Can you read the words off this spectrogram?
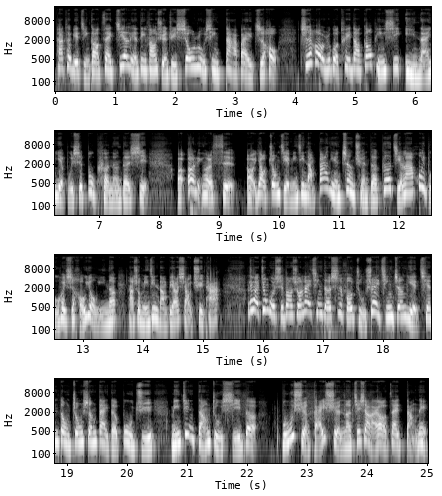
他特别警告，在接连地方选举羞辱性大败之后，之后如果退到高屏溪以南，也不是不可能的事。呃，二零二四，呃，要终结民进党八年政权的哥吉拉会不会是侯友宜呢？他说，民进党不要小觑他。另外，《中国时报》说赖清德是否主帅亲征也牵动中生代的布局，民进党主席的补选改选呢？接下来要在党内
